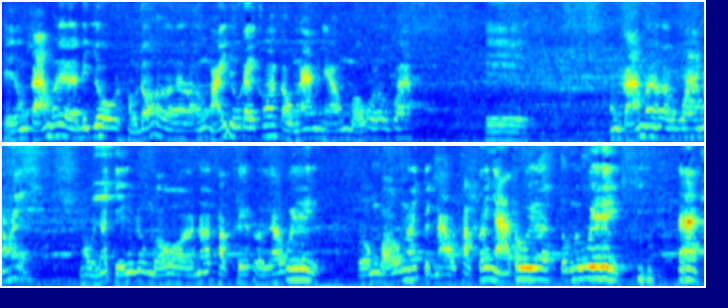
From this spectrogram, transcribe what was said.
thì ông cả mới đi vô. Hồi đó ông mãi vô đây có cầu ngang nhà ông bộ qua. Thì ông cả mới qua nói ngồi nói chuyện với ông bộ nói Phật thiệt rồi ra quy rồi ông bộ nói chừng nào Phật tới nhà tôi tôi mới quy dạ.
